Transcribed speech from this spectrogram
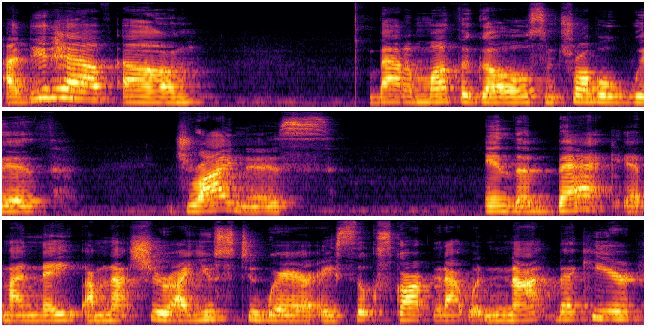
I did have um, about a month ago some trouble with dryness in the back at my nape. I'm not sure. I used to wear a silk scarf that I would knot back here.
